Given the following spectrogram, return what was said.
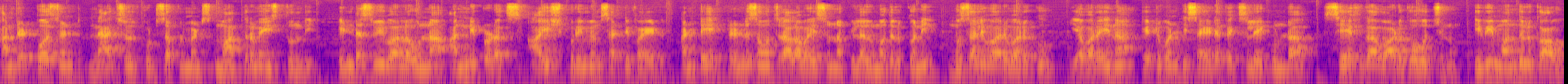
హండ్రెడ్ పర్సెంట్ న్యాచురల్ ఫుడ్ సప్లిమెంట్స్కి మాత్రమే ఇస్తుంది. ఇండస్ వివాలో ఉన్న అన్ని ప్రొడక్ట్స్ ఆయుష్ ప్రీమియం సర్టిఫైడ్ అంటే రెండు సంవత్సరాల వయసున్న పిల్లలు మొదలుకొని ముసలి వారి వరకు ఎవరైనా ఎటువంటి సైడ్ ఎఫెక్ట్స్ లేకుండా సేఫ్గా వాడుకోవచ్చును. ఇవి మందులు కావు.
